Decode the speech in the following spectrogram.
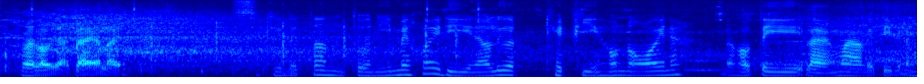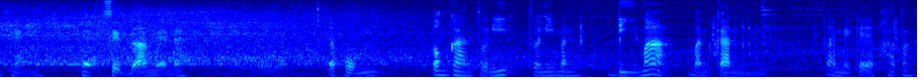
ๆว่าเราอยากได้อะไร Skeleton ตัวนี้ไม่ค่อยดีนะ เลือด HP เขาน้อยนะ แล้วเขาตีแรงมากเลยตีเป็นน้ำแข็ง 60 ดาเมจนะ แต่ผมต้องการตัวนี้ตัวนี้มันดีมากมันกันดาเมจกายภาพตั้ง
